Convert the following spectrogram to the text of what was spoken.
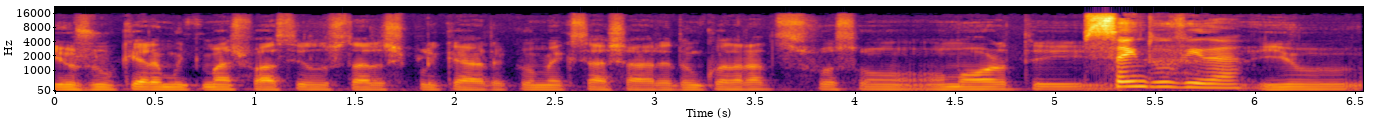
Eu julgo que era muito mais fácil estar a explicar como é que se acha a área de um quadrado se fosse um- uma horta e, Sem dúvida. e, o-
